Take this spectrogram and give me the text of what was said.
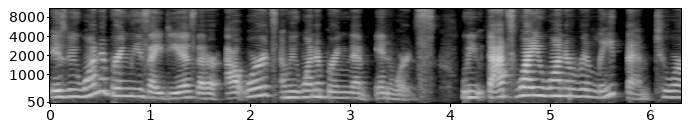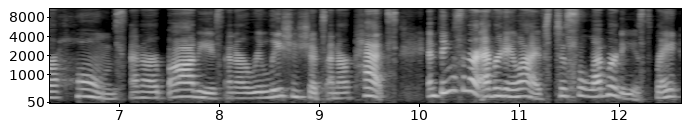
is we want to bring these ideas that are outwards and we want to bring them inwards. We, that's why you want to relate them to our homes and our bodies and our relationships and our pets and things in our everyday lives to celebrities, right?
